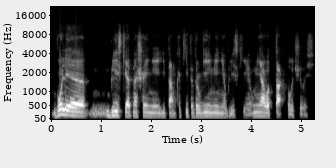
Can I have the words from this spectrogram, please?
более близкие отношения и там какие-то другие менее близкие. У меня вот так получилось.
